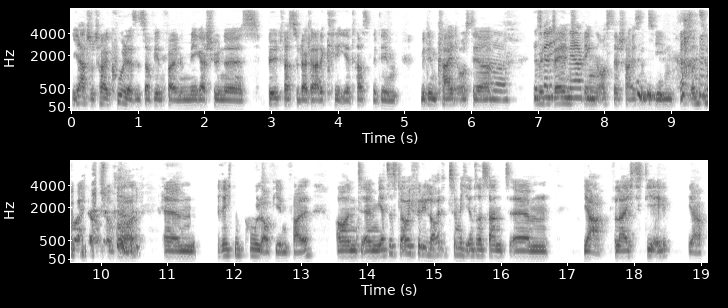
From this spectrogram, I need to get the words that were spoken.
Ja, total cool. Das ist auf jeden Fall ein mega schönes Bild, was du da gerade kreiert hast mit dem, mit dem Kite aus der, ja, das über die Wellen springen, aus der Scheiße ziehen und so weiter und so fort. Ähm, richtig cool auf jeden Fall. Und ähm, jetzt ist, glaube ich, für die Leute ziemlich interessant, ähm, ja, vielleicht die, ja,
